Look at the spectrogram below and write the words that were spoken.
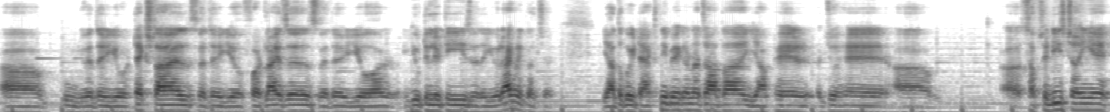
whether you're textiles, whether you're fertilizers, whether you're utilities, whether you're agriculture. या तो कोई टैक्स नहीं पे करना चाहता या फिर जो है सब्सिडीज चाहिए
